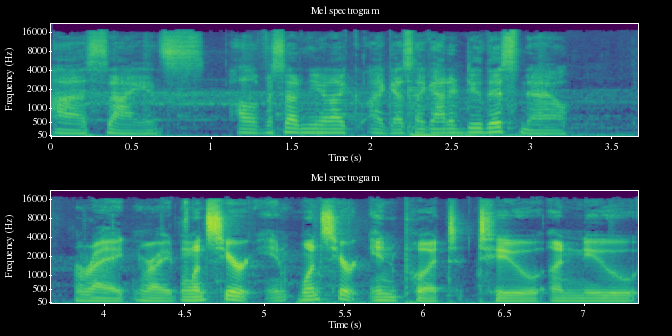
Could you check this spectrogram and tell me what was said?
uh, science. All of a sudden, you're like, I guess I got to do this now. Right, right. Once your in, once your input to a new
